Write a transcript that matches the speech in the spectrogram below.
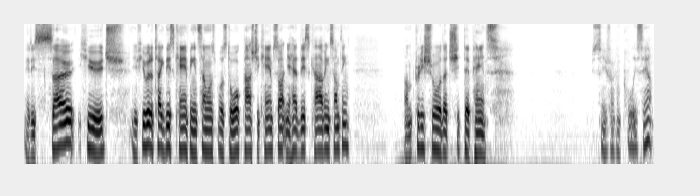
It is so huge. If you were to take this camping and someone was to walk past your campsite and you had this carving something, I'm pretty sure that shit their pants. See if I can pull this out.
